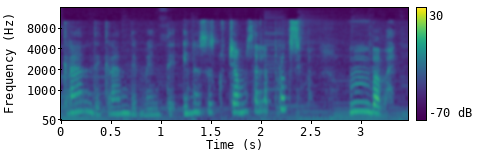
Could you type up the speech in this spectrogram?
grande, grandemente y nos escuchamos en la próxima. Mm, bye bye.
